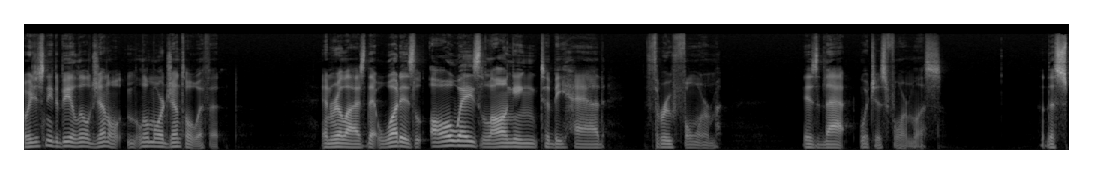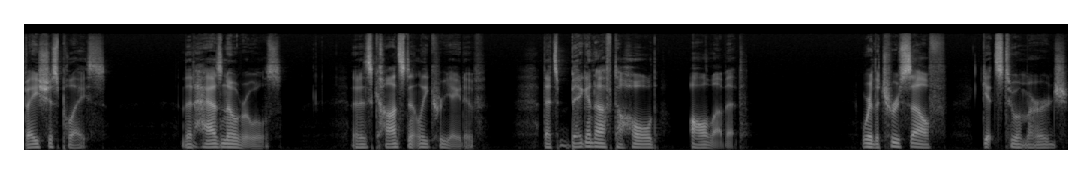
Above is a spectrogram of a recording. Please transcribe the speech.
We just need to be a little gentle, a little more gentle with it and realize that what is always longing to be had through form is that which is formless. The spacious place that has no rules, that is constantly creative, that's big enough to hold all of it, where the true self gets to emerge,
